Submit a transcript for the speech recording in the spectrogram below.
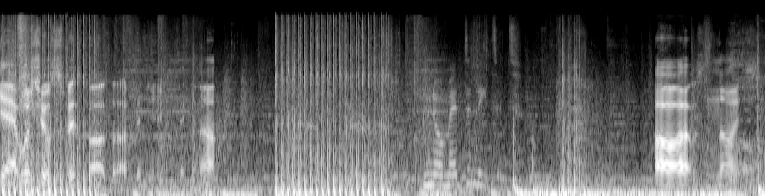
Yeah, what's your Spitfire that I've been picking up? Nomad deleted. Oh, that was nice.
